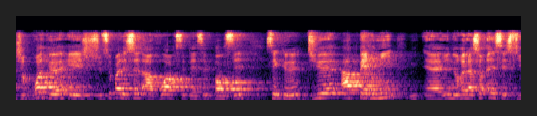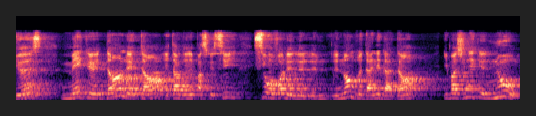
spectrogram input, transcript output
je crois que, et je ne suis pas le seul à avoir cette, cette pensée, c'est que Dieu a permis euh, une relation incestueuse, mais que dans le temps, étant donné, parce que si, si on voit le, nombre d'années d'Adam, imaginez que nous,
